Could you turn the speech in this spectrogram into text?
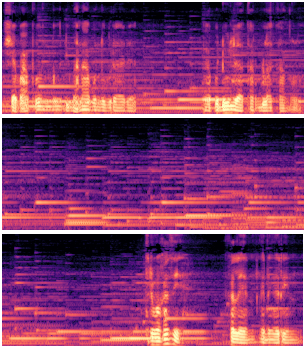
siapa pun lu di mana pun lu berada nggak peduli latar belakang lu terima kasih ya kalian ngedengerin.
